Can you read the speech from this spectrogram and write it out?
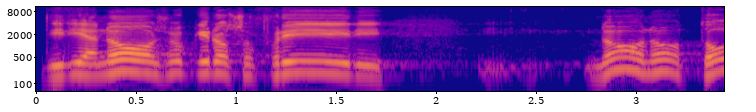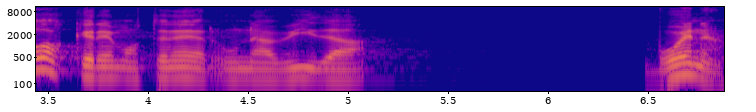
Diría, no, yo quiero sufrir y, No, no, todos queremos tener una vida buena.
